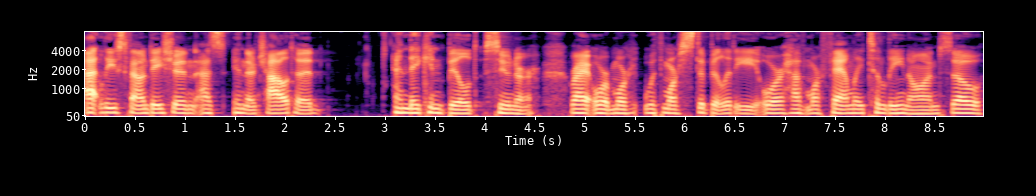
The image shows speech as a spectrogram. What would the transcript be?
at least foundation as in their childhood and they can build sooner right? Or more with more stability or have more family to lean on. So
